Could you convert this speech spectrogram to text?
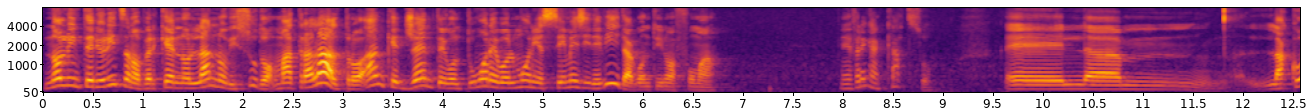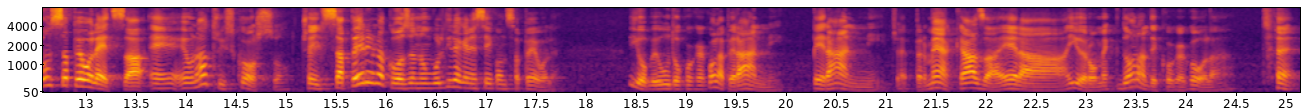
non lo interiorizzano perché non l'hanno vissuto, ma tra l'altro anche gente col tumore ai polmoni e sei mesi di vita continua a fumare. Me ne frega un cazzo il, um, la consapevolezza è, è, un altro discorso. Cioè il sapere una cosa non vuol dire che ne sei consapevole. Io ho bevuto Coca-Cola per anni, per anni. Cioè per me a casa era... Io ero McDonald's e Coca-Cola. Cioè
